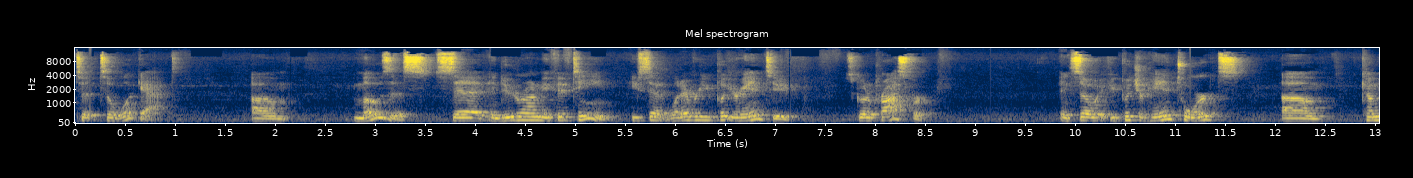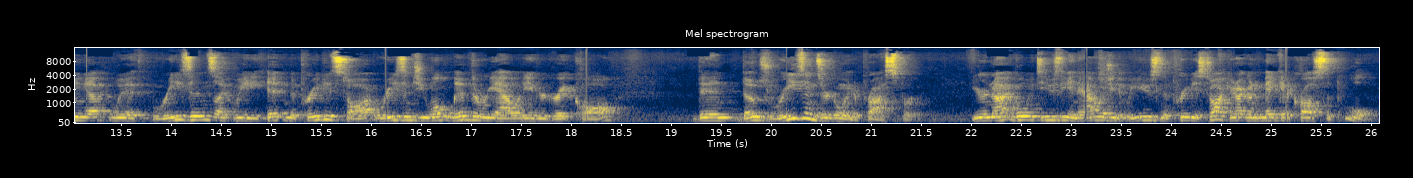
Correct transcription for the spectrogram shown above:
to, to look at. Um, Moses said in Deuteronomy 15, he said, Whatever you put your hand to it's going to prosper. And so if you put your hand towards um, coming up with reasons like we hit in the previous talk, reasons you won't live the reality of your great call, then those reasons are going to prosper. You're not going to use the analogy that we used in the previous talk, you're not going to make it across the pool.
